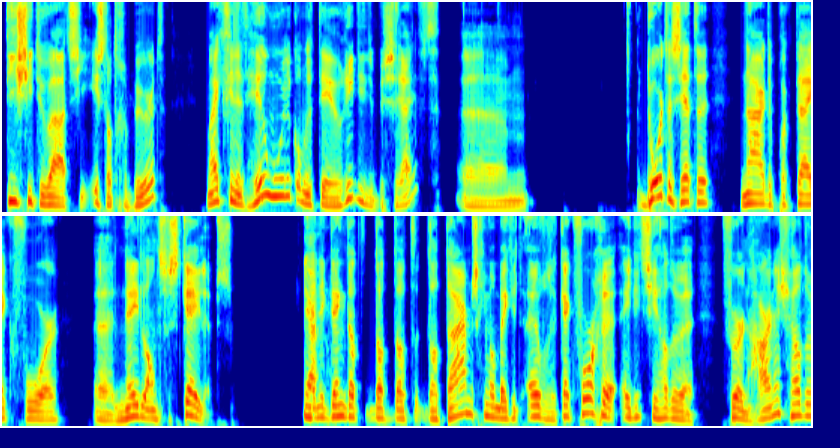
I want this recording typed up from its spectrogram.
die situatie is dat gebeurd. Maar ik vind het heel moeilijk om de theorie die hij beschrijft ehm, door te zetten naar de praktijk voor eh, Nederlandse scale-ups. Ja. En ik denk dat, dat, dat, dat daar misschien wel een beetje het euvel zit. Kijk, vorige editie hadden we Fern Harnish hadden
